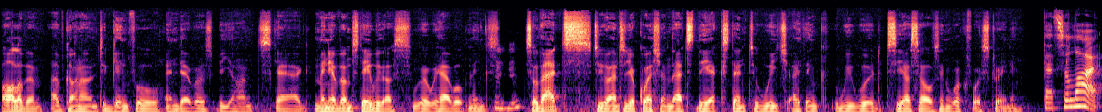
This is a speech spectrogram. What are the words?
all of them have gone on to gainful endeavors beyond SCAG. Many of them stay with us where we have openings. Mm-hmm. So that's to answer your question, that's the extent to which I think we would see ourselves in workforce training. That's a lot.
